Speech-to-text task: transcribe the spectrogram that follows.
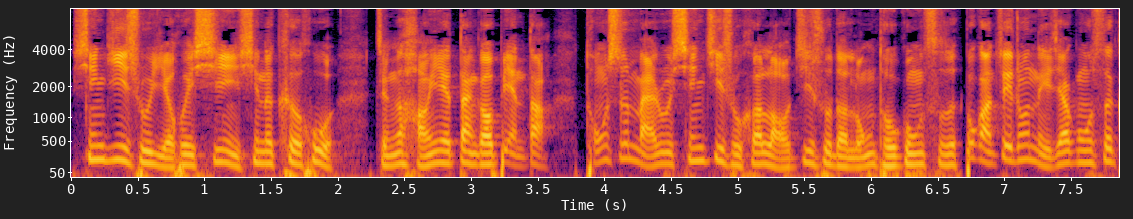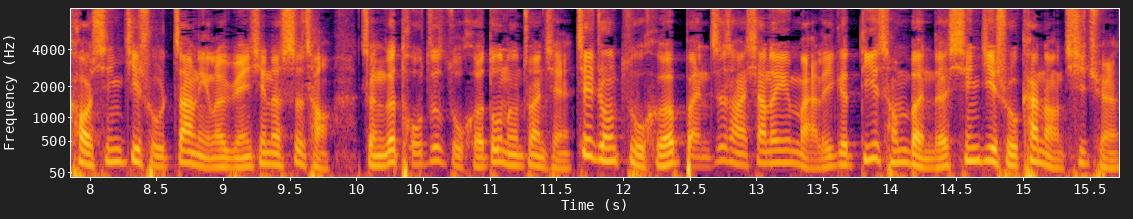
新技术也会吸引新的客户，整个行业蛋糕变大。同时买入新技术和老技术的龙头公司，不管最终哪家公司靠新技术占领了原先的市场，整个投资组合都能赚钱。这种组合本质上相当于买了一个低成本的新技术看涨期权。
